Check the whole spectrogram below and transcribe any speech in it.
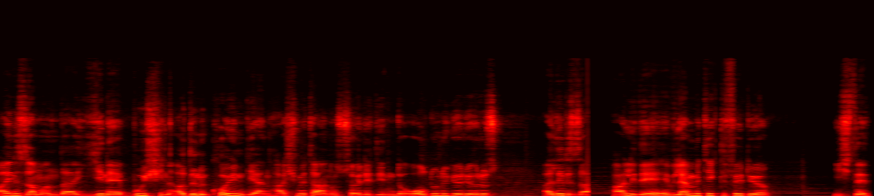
Aynı zamanda yine bu işin adını koyun diyen Haşmet Ağa'nın söylediğinde olduğunu görüyoruz. Ali Rıza Halide'ye evlenme teklif ediyor. İşte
